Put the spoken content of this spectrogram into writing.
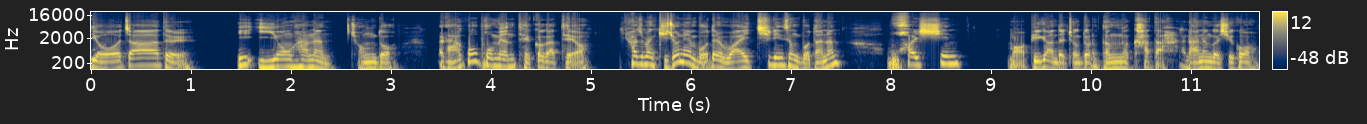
여자들이 이용하는 정도라고 보면 될 것 같아요. 하지만 기존의 모델 Y 7인승보다는 훨씬 뭐 비교 안 될 정도로 넉넉하다라는 것이고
